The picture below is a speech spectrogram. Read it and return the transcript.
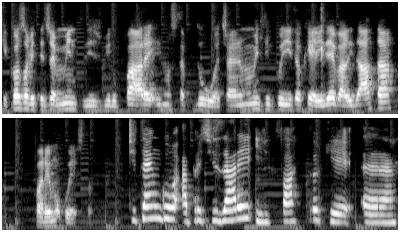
Che cosa avete già in mente di sviluppare in uno step 2? Cioè nel momento in cui dite ok, l'idea è validata, faremo questo. Ci tengo a precisare il fatto che eh,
